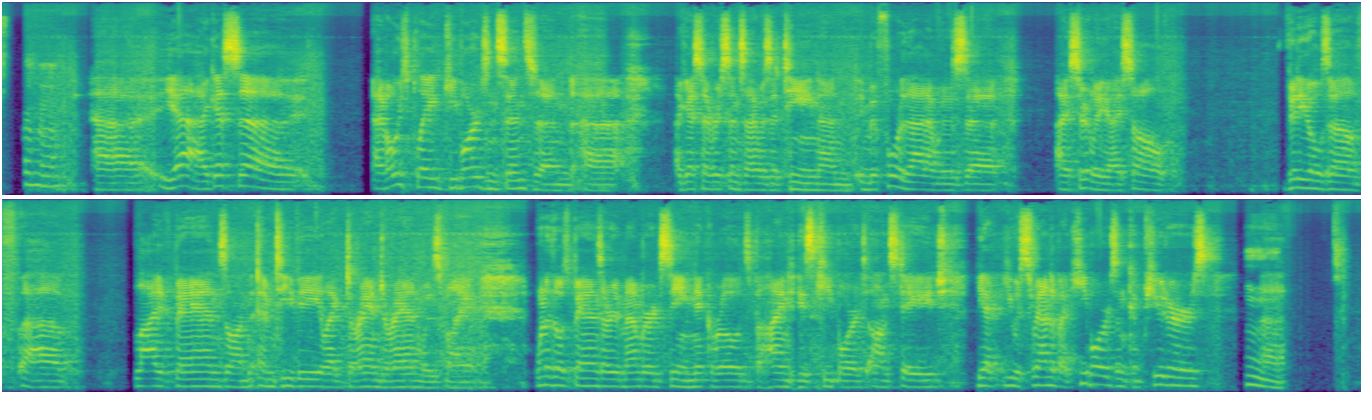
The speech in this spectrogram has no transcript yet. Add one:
Uh, yeah, I guess uh, I've always played keyboards and synths, and uh, I guess ever since I was a teen, and, and before that, I was. Uh, I certainly I saw videos of uh, live bands on MTV, like Duran Duran was my one of those bands. I remembered seeing Nick Rhodes behind his keyboards on stage. He had, he was surrounded by keyboards and computers. Uh,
